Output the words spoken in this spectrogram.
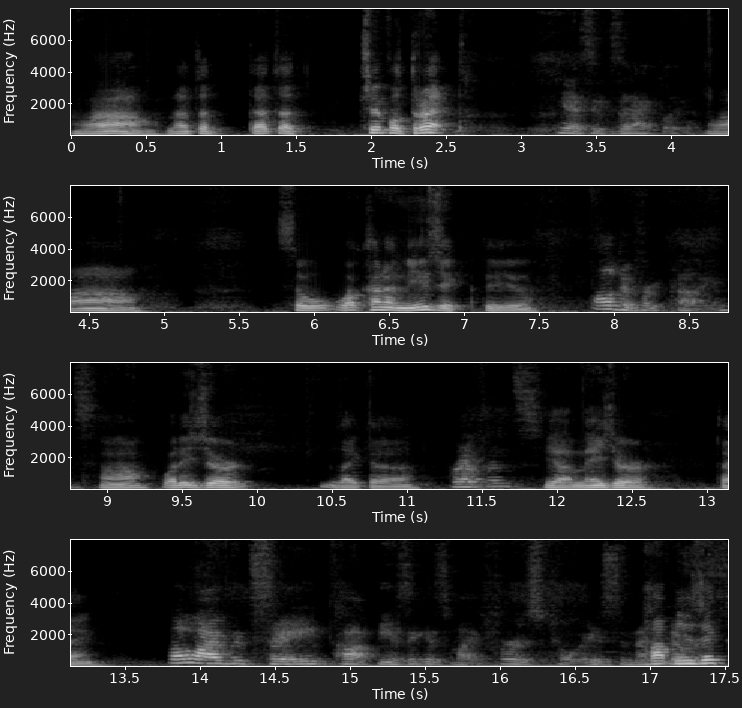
Wow, that's a that's a triple threat. Yes, exactly. Wow. So what kind of music do you? All different kinds. Uh huh. What is your like uh Preference? yeah major thing? Oh, I would say pop music is my first choice. And that Pop covers- music?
